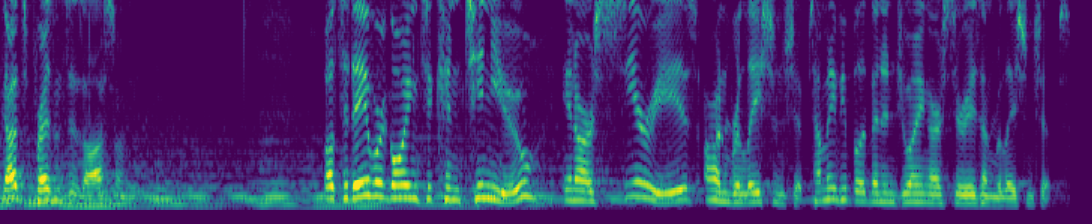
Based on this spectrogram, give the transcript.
God's presence is awesome. Well, today we're going to continue in our series on relationships. How many people have been enjoying our series on relationships?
